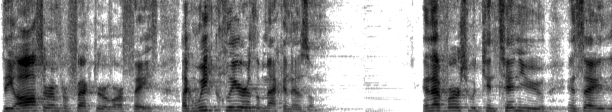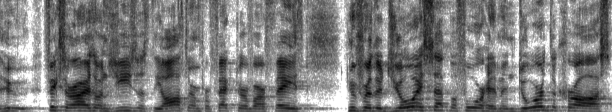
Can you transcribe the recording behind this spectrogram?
the author and perfecter of our faith. Like we clear the mechanism. And that verse would continue and say, who fix our eyes on Jesus, the author and perfecter of our faith, who for the joy set before him endured the cross,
